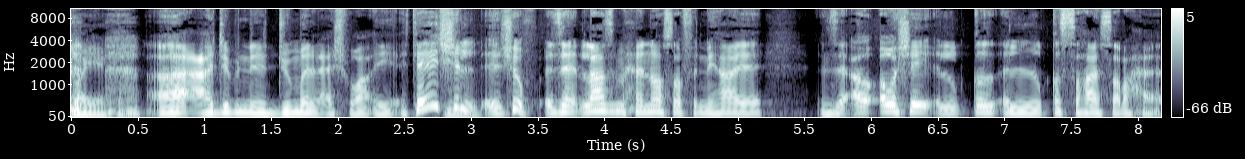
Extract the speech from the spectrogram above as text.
شوية كده. آه عاجبني الجمل العشوائية. إيش شوف زين لازم إحنا نوصل في النهاية زين أول شيء الق- القصة هاي صراحة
